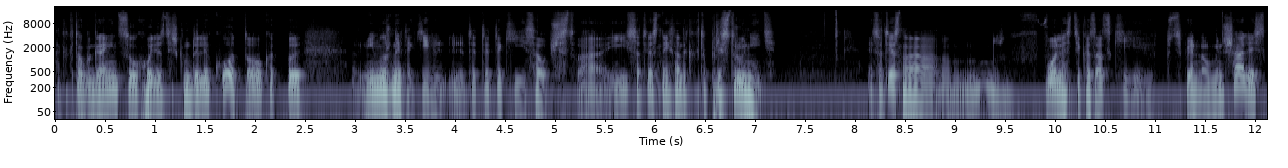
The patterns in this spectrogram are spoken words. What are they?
А как только граница уходит слишком далеко, то как бы не нужны такие, люди, такие сообщества. И, соответственно, их надо как-то приструнить. И, соответственно, вольности казацкие постепенно уменьшались,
